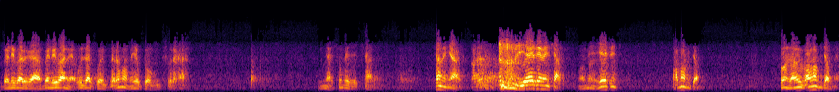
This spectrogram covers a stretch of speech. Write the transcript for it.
အပေလေးပါးကအပေလေးပါးနဲ့ဥစ္စာကွယ်ဘယ်တော့မှမရောက်တော့ဘူးဆိုတာညဆုံးခဲ့ချတော့ချမ်းညရဲတင်းချဟောမင်းရဲတင်းဘာမှမကြောက်ဘုန်းတော်ဘာမှမကြောက်နဲ့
